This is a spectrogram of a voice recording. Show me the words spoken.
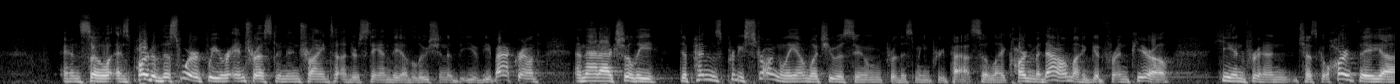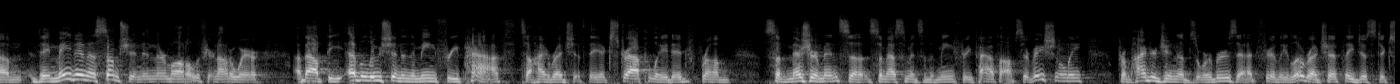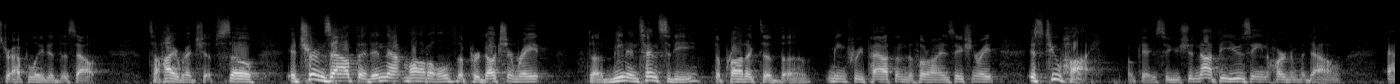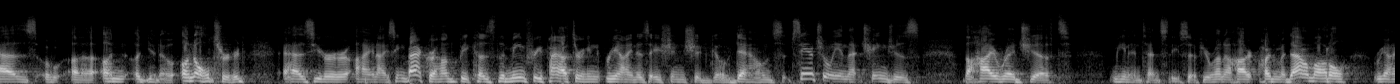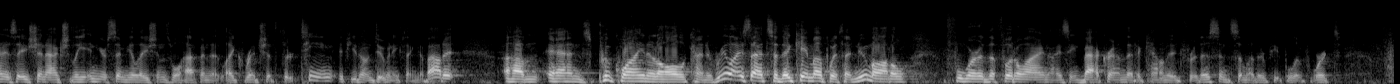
And so as part of this work, we were interested in trying to understand the evolution of the UV background, and that actually depends pretty strongly on what you assume for this mean free path. So like Haardt and Madau, my good friend Piero, he and Francesco Haardt, they, um, they made an assumption in their model, if you're not aware, about the evolution in the mean free path to high redshift. They extrapolated from some measurements, uh, some estimates of the mean free path observationally from hydrogen absorbers at fairly low redshift. They just extrapolated this out to high redshifts. So it turns out that in that model, the production rate, the mean intensity, the product of the mean free path and the photoionization rate, is too high. Okay, so you should not be using Haardt-Madau as uh, un, uh, you know, unaltered as your ionizing background because the mean free path during reionization should go down substantially and that changes the high redshift mean intensity. So if you run a Haardt-Madau model, reionization actually in your simulations will happen at like redshift 13 if you don't do anything about it. Um, and Puchwein et al. kind of realized that, so they came up with a new model for the photoionizing background that accounted for this, and some other people have worked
